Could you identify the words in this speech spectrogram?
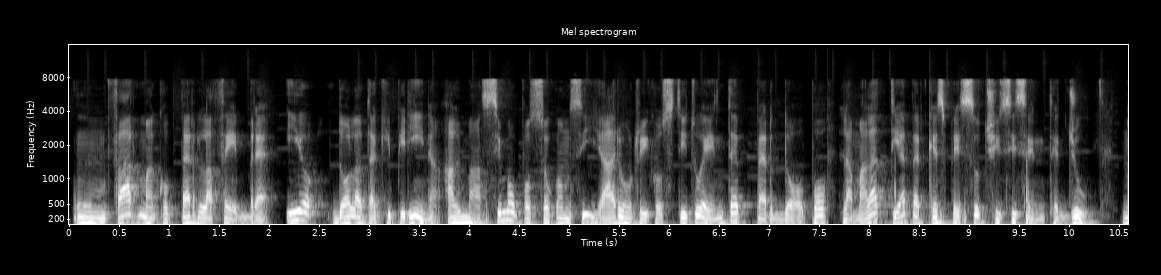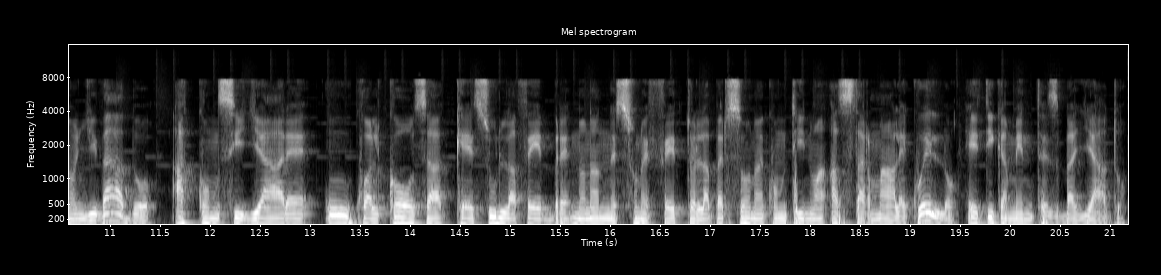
un farmaco per la febbre, io do la tachipirina, al massimo posso consigliare un ricostituente per dopo la malattia perché spesso ci si sente giù. Non gli vado a consigliare un qualcosa che sulla febbre non ha nessun effetto e la persona continua a star male quello è eticamente sbagliato.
